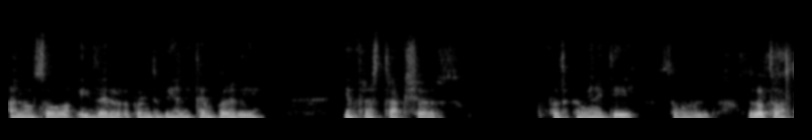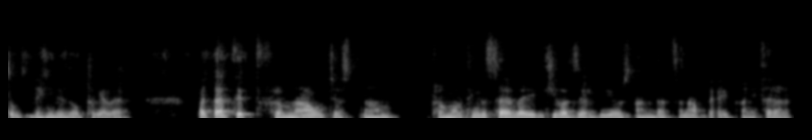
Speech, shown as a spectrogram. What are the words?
and also if there are going to be any temporary infrastructure for the community. So we will we'll also have to bring this all together. But that's it from now, just um, promoting the survey, give us your views, and that's an update. And if there are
